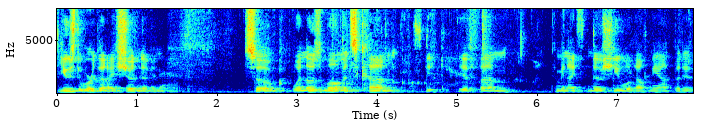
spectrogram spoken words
used a word that I shouldn't have. And so when those moments come, if, if um, I mean, I know she will help me out, but if,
